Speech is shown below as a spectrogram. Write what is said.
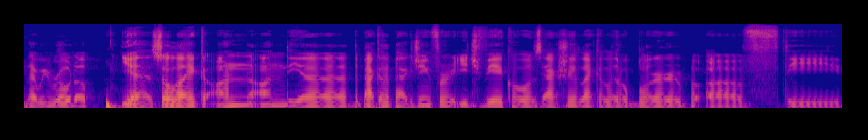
that we wrote up. yeah. So like on on the uh the back of the packaging for each vehicle is actually like a little blurb of the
